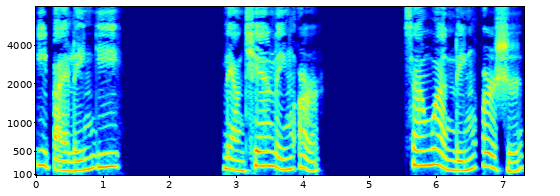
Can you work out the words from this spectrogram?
一百零一两千零二三万零二十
